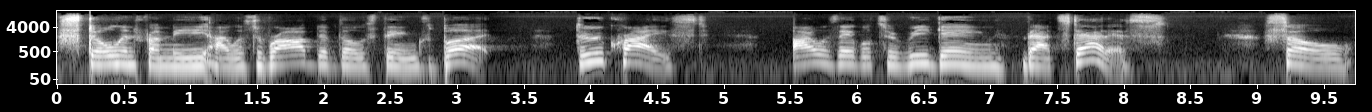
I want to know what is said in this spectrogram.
stolen from me. I was robbed of those things, but through Christ, I was able to regain that status. So,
